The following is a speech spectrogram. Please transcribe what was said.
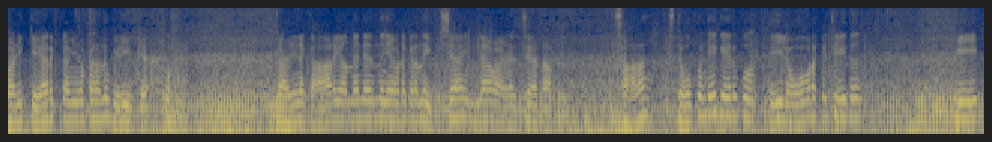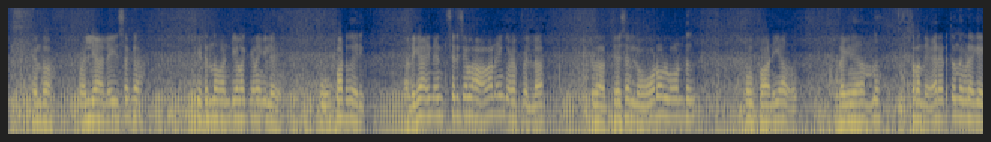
വഴി കയറി കഴിഞ്ഞപ്പോഴാണ് പിടി കിട്ടിയ കഴിഞ്ഞ കാറി വന്നതിന്റെ നിന്ന് ഞാൻ ഇവിടെ കിടന്ന് ഇക്ഷ ഇന്ന വഴച്ച ചേട്ടാ സാധാ സ്റ്റോക്ക് വണ്ടിയെ കയറി പോകും ഈ ലോവറൊക്കെ ചെയ്ത് ഈ എന്തുവാ വലിയ അലൈസൊക്കെ ഇടുന്ന വണ്ടികളൊക്കെ ആണെങ്കിലേ ഊപ്പാട് വരും. അല്ലെങ്കിൽ അതിനനുസരിച്ചുള്ള ആളാണെങ്കിൽ കുഴപ്പമില്ല. അത്യാവശ്യം ലോഡുള്ളതുകൊണ്ട് പണിയാണ്. ഇവിടെ ഞാൻ അന്ന് ഇത്ര നേരം എടുത്തൊന്ന് ഇവിടെയൊക്കെ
